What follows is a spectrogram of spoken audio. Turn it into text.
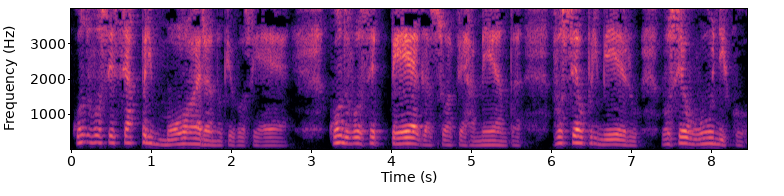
quando você se aprimora no que você é, quando você pega a sua ferramenta, você é o primeiro, você é o único.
